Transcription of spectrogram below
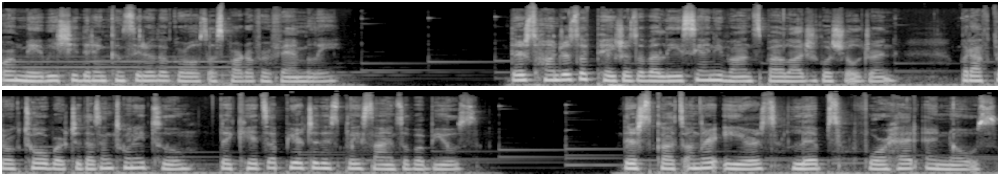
or maybe she didn't consider the girls as part of her family. There's hundreds of pictures of Alysia and Ivon's biological children, but after October 2022, the kids appear to display signs of abuse, there's cuts on their ears, lips, forehead, and nose.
